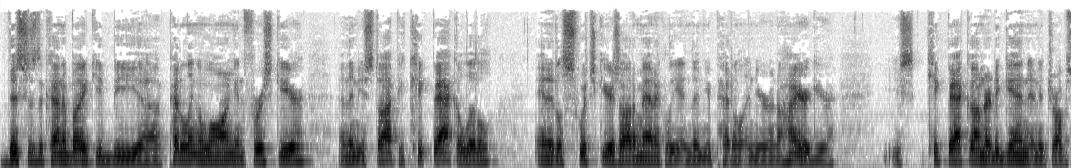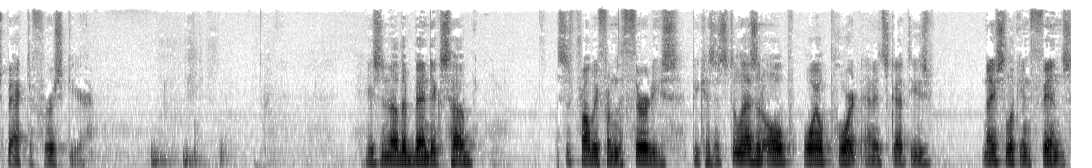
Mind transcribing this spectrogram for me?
This is the kind of bike you'd be uh, pedaling along in first gear, and then you stop, you kick back a little, and it'll switch gears automatically, and then you pedal and you're in a higher gear. You kick back on it again, and it drops back to first gear. Here's another Bendix hub. This is probably from the 30s because it still has an old oil port and it's got these nice looking fins.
